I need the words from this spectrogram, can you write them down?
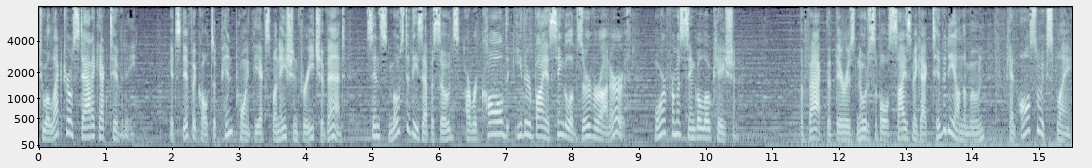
to electrostatic activity. It's difficult to pinpoint the explanation for each event, since most of these episodes are recalled either by a single observer on Earth or from a single location. The fact that there is noticeable seismic activity on the moon can also explain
